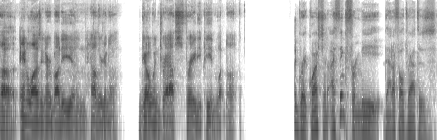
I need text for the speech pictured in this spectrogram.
uh, analyzing everybody and how they're to go in drafts for ADP and whatnot? A great question. I think for me, the NFL draft is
